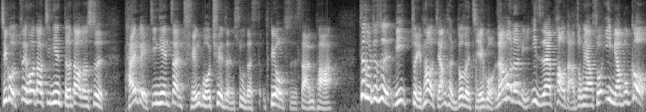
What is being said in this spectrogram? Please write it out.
结果最后到今天得到的是台北今天占全国确诊数的六十三趴。这个就是你嘴炮讲很多的结果。然后呢，你一直在炮打中央，说疫苗不够。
